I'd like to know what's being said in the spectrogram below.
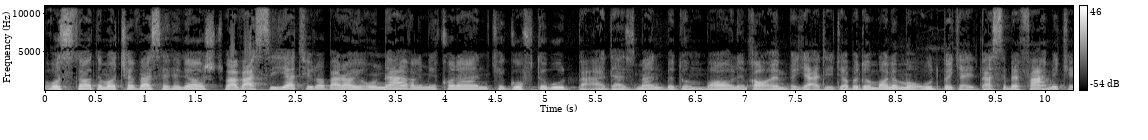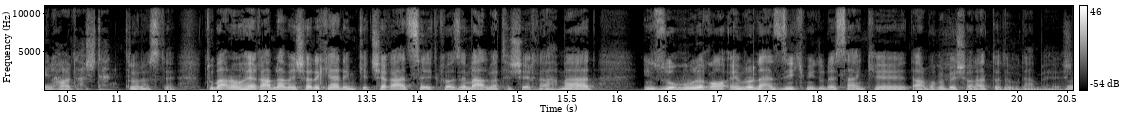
استاد ما چه وصیتی داشت و وصیتی رو برای اون نقل می‌کنن که گفته بود بعد از من به دنبال قائم بگردید یا به دنبال موعود بگردید. بسته به فهمی که اینها داشتند. درسته. تو برنامه قبل هم اشاره کردیم که چقدر سید کاظم و البته شیخ احمد این ظهور قائم رو نزدیک می‌دونستن که در واقع بشارت داده بودن بهش.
